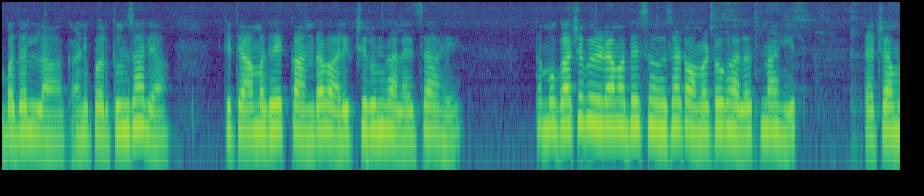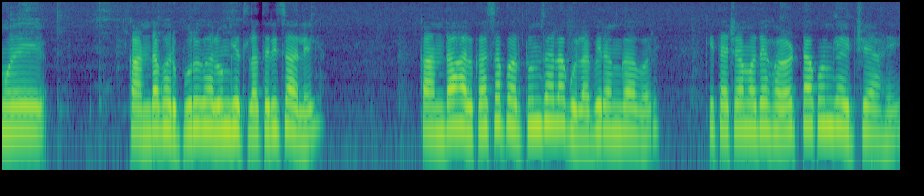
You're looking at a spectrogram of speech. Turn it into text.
बदलला आणि परतून झाल्या की त्यामध्ये एक कांदा बारीक चिरून घालायचा आहे. तर मुगाच्या बिरड्यामध्ये सहसा टॉमॅटो घालत नाहीत. त्याच्यामुळे कांदा भरपूर घालून घेतला तरी चालेल. कांदा हलकासा परतून झाला गुलाबी रंगावर की त्याच्यामध्ये हळद टाकून घ्यायची आहे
